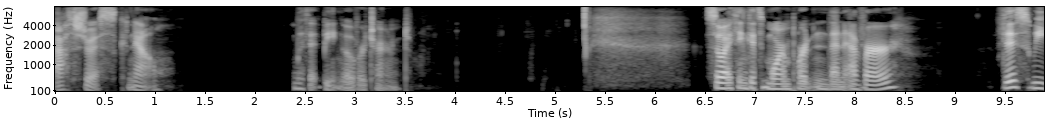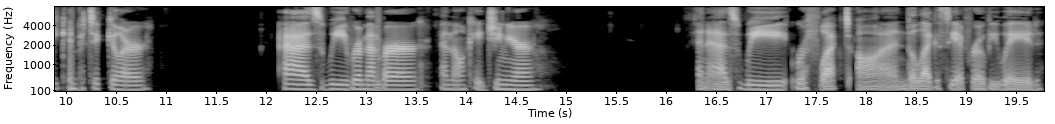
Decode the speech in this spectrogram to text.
asterisk now with it being overturned. So I think it's more important than ever this week in particular as we remember MLK Jr. and as we reflect on the legacy of Roe v. Wade.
